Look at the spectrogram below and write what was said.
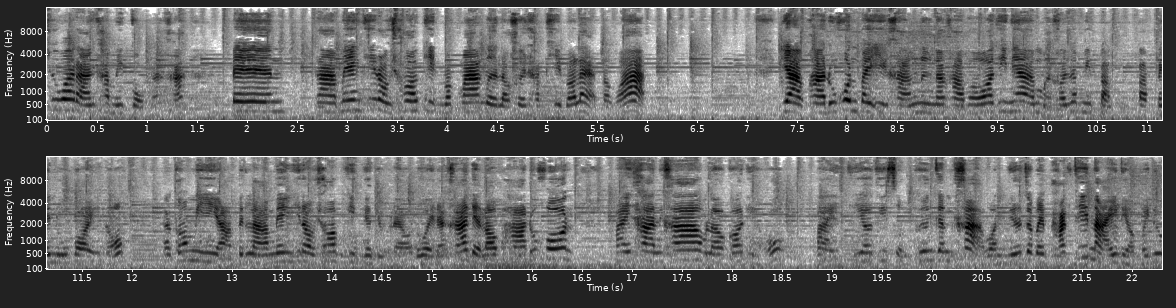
ชื่อว่าร้านคามิโกะนะคะ เป็นราเมงที่เราชอบกินมาก ๆ เลยเราเคยทำคลิปแล้วแหละ แต่ว่า อยากพาทุกคนไปอีกครั้งหนึ่งนะคะ เพราะว่าที่เนี่ยเหมือนเขาจะมีปรับปรับเมนูบ่อยเนาะแล้วก็มีอ่าเป็นราเมงที่เราชอบกินกันอยู่แล้วด้วยนะคะ เดี๋ยวเราพาทุกคนไปทานข้าวแล้วก็เดี๋ยวไปเที่ยวที่สวนพึ่งกันค่ะ วันนี้เราจะไปพักที่ไหนเดี๋ยวไปดู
